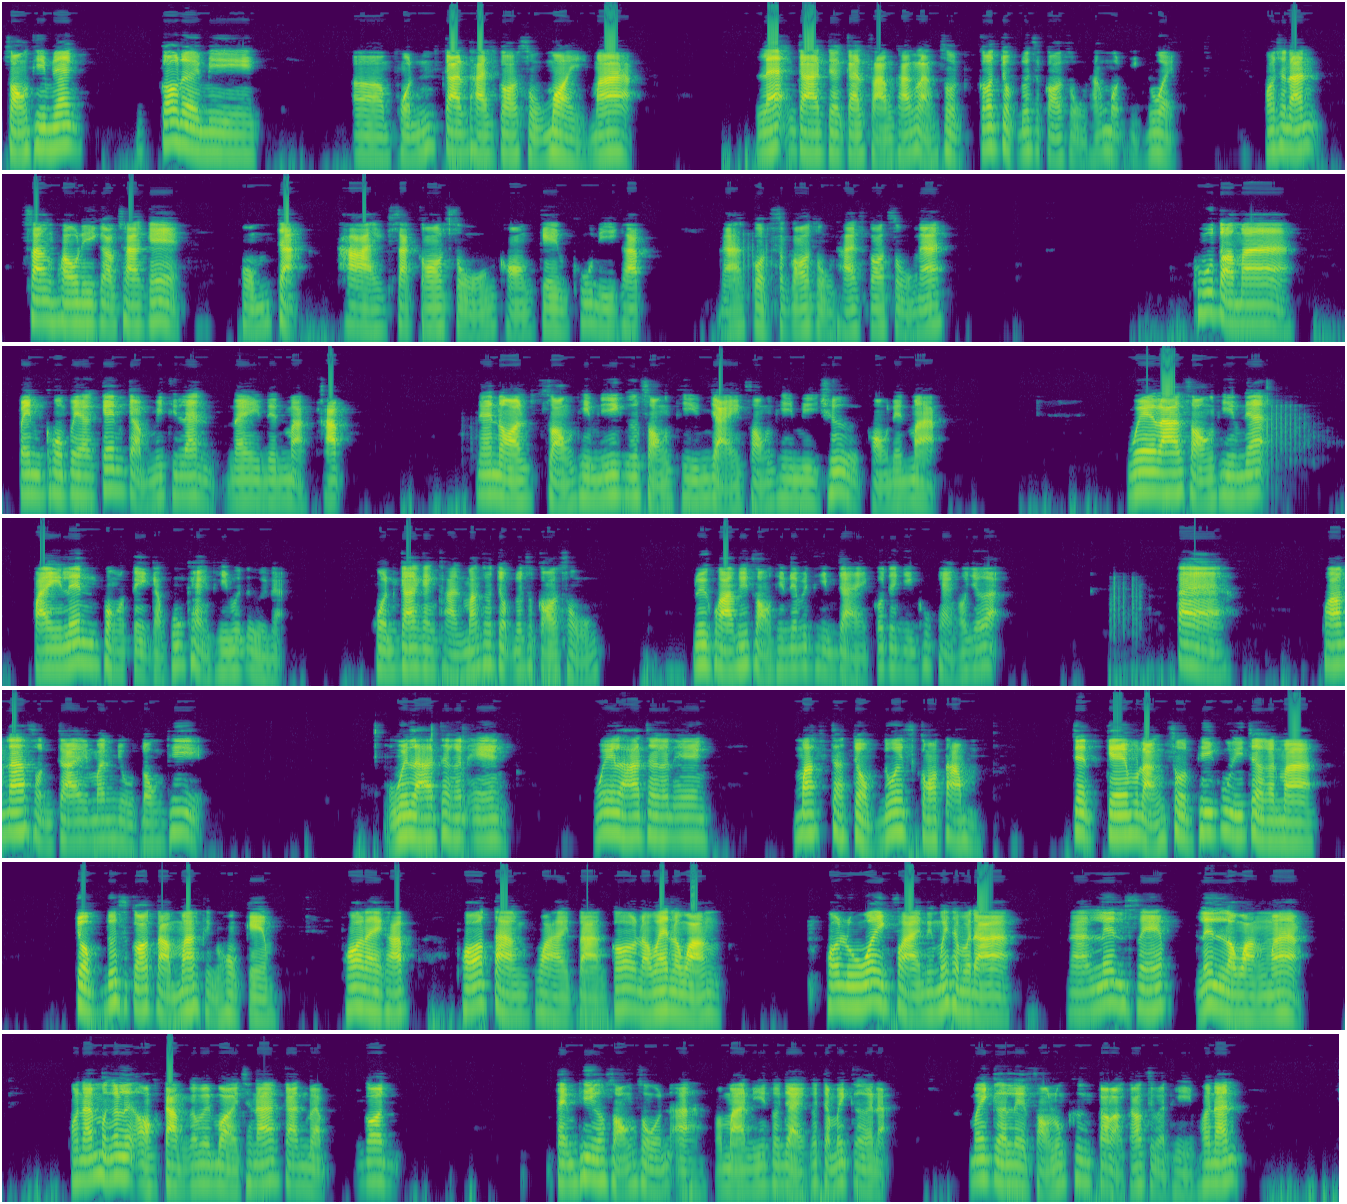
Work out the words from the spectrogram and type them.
สองทีมนี้ก็เลยมีผลการถ่ายสกอร์สูงบ่อยมาก และการเจอกันสามครั้งหลังสุดก็จบด้วยสกอร์สูงทั้งหมดอีกด้วย เพราะฉะนั้น ซังเปาลีกับชาเก้ ผมจะถ่ายสกอร์สูงของเกมคู่นี้ครับ นะ กดสกอร์สูงถ่ายสกอร์สูงนะ คู่ต่อมาเป็นโคเปนเฮเกนกับมิทิแลนด์ในเดนมาร์กครับ แน่นอนสองทีมนี้คือสองทีมใหญ่สองทีมมีชื่อของเดนมาร์กเวลาสองทีมเนี้ยไปเล่นปกติกับคู่แข่งทีมอื่นๆเนี่ย ผลการแข่งขันมักจะจบด้วยสกอร์สูง ด้วยความที่สองทีมนี้เป็นทีมใหญ่ก็จะยิงคู่แข่งเขาเยอะ แต่ความน่าสนใจมันอยู่ตรงที่ เวลาเจอกันเอง เวลาเจอกันเอง มักจะจบด้วยสกอร์ต่ำเจ็ดเกมหลังสุดที่คู่นี้เจอกันมา จบด้วยสกอร์ต่ำมากถึง6เกม เพราะอะไรครับ ราะต่างฝ่ายต่างก็ระแวดระวัง เพราะรู้ว่าอีกฝ่ายหนึ่งไม่ธรรมดา นะ เล่นเซฟ เล่นระวังมาก เพราะนั้นมันก็เลยออกต่ำกันบ่อยๆชนะกันแบบก็เต็มที่ก็สองศูนย์อะ ประมาณนี้ส่วนใหญ่ก็จะไม่เกินอะ ไม่เกินเลทสองลูกครึ่งตลอดเก้าสิบนาที เพราะนั้น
